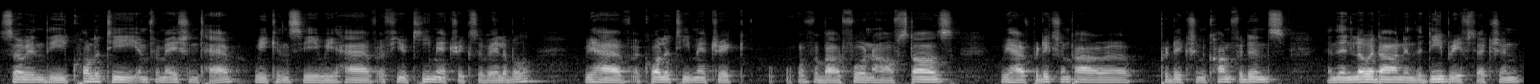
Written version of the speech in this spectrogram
So in the quality information tab, we can see we have a few key metrics available. We have a quality metric of about four and a half stars. We have prediction power, prediction confidence, and then lower down in the debrief section,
